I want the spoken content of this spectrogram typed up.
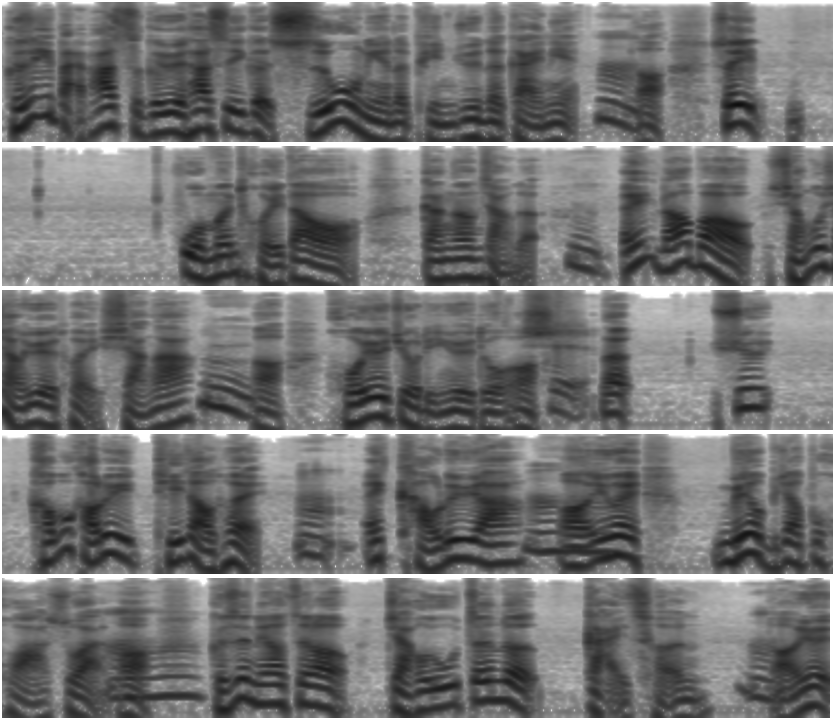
可是，一百八十个月它是一个十五年的平均的概念哦，所以。我们回到刚刚讲的，嗯，哎，劳保想不想越退？想啊，嗯，哦，活越久领越多哦。是，那需考不考虑提早退？嗯，哎，考虑啊，哦，因为没有比较不划算哦。可是你要知道，假如真的改成哦，因为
